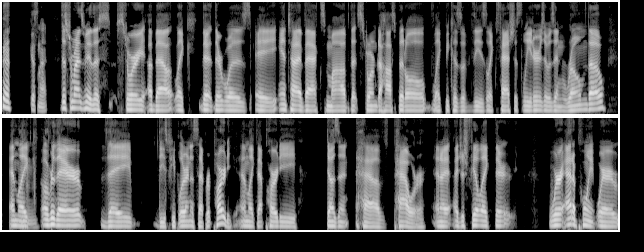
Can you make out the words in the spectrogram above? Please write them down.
guess not. This reminds me of this story about like there there was a anti-vax mob that stormed a hospital like because of these like fascist leaders. It was in Rome though, and like Mhm. over there they these people are in a separate party, and like that party doesn't have power, and I I just feel like there we're at a point where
